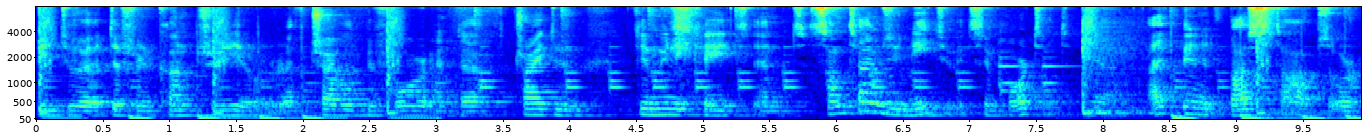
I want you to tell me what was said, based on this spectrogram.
been to a different country or have traveled before and have tried to communicate, and sometimes you need to. It's important. Yeah. I've been at bus stops or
